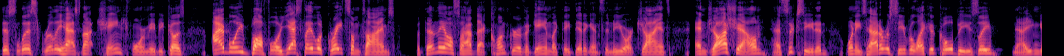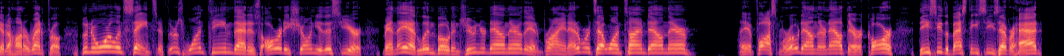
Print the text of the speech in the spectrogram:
this list really has not changed for me because I believe Buffalo, yes, they look great sometimes, but then they also have that clunker of a game like they did against the New York Giants. And Josh Allen has succeeded when he's had a receiver like a Cole Beasley. Now you can get a Hunter Renfrow. The New Orleans Saints, if there's one team that has already shown you this year, man, they had Lynn Bowden Jr. down there. They had Bryan Edwards at one time down there. They have Foster Moreau down there now. Derek Carr. DC, the best DC's ever had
